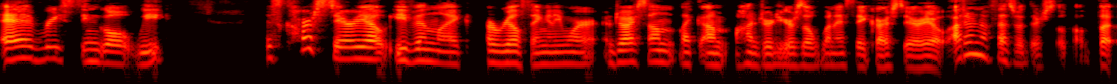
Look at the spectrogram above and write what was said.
every single week. Is car stereo even like a real thing anymore? Do I sound like I'm 100 years old when I say car stereo? I don't know if that's what they're still called, but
